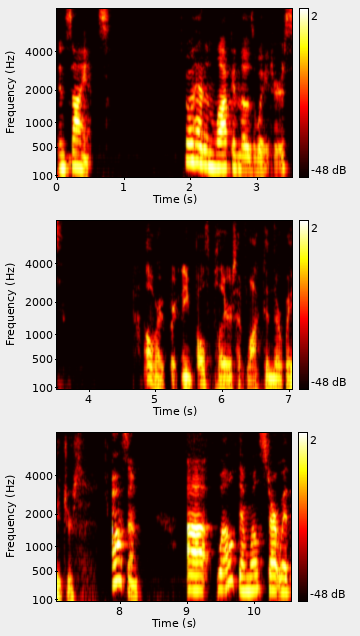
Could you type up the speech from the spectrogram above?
in science. Go ahead and lock in those wagers. All right, Brittany. Both players have locked in their wagers. Awesome. Uh, well, then we'll start with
